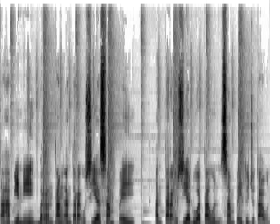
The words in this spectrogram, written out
Tahap ini berentang antara usia sampai antara usia 2 tahun sampai 7 tahun.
